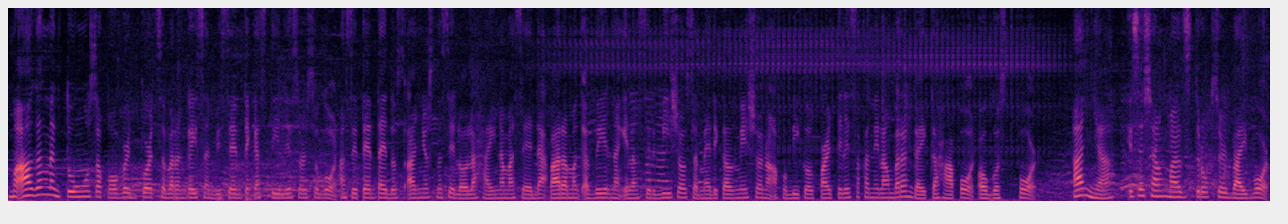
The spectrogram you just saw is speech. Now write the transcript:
Maagang nagtungo sa covered court sa barangay San Vicente, Castilla, Sorsogon ang 72 anyos na si Lola Haina Maceda para mag-avail ng ilang serbisyo sa medical mission ng Ako Bicol Party List sa kanilang barangay kahapon, August 4. Anya, isa siyang mild stroke survivor,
